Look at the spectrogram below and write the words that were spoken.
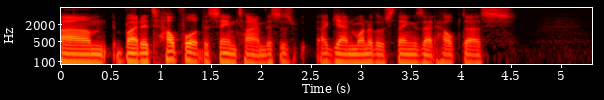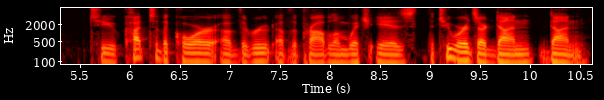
um, but it's helpful at the same time. This is, again, one of those things that helped us to cut to the core of the root of the problem, which is the two words are done, done.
